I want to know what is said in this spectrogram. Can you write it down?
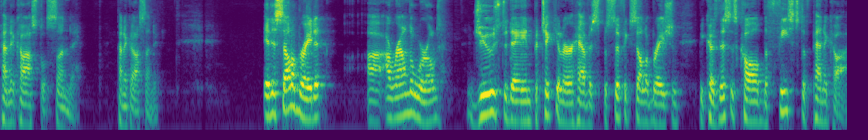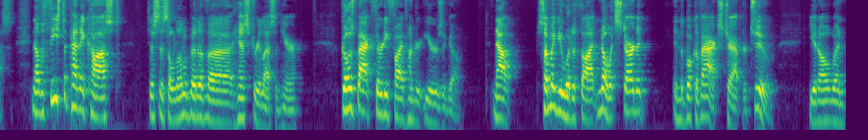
Pentecostal Sunday, Pentecost Sunday. It is celebrated uh, around the world. Jews today, in particular, have a specific celebration because this is called the Feast of Pentecost. Now, the Feast of Pentecost, just as a little bit of a history lesson here, goes back 3,500 years ago. Now, some of you would have thought, no, it started in the book of Acts, chapter 2, you know, when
